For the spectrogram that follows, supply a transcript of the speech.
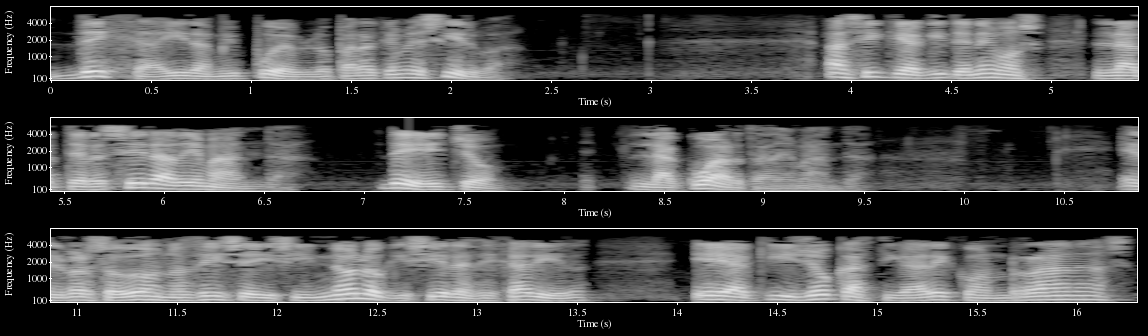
deja ir a mi pueblo para que me sirva. Así que aquí tenemos la tercera demanda. De hecho, la cuarta demanda. El verso 2 nos dice, y si no lo quisieres dejar ir, he aquí yo castigaré con ranas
